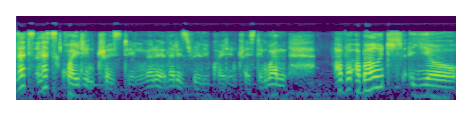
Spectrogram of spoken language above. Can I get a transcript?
that's that's quite interesting. That is, that is really quite interesting. Well, about your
